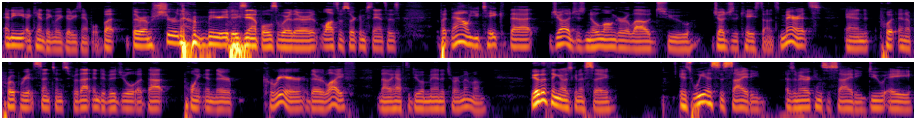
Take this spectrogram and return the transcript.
any, I can't think of a good example, but there, I'm sure there are myriad examples where there are lots of circumstances. But now you take that judge is no longer allowed to judge the case on its merits and put an appropriate sentence for that individual at that point in their career, their life. Now they have to do a mandatory minimum. The other thing I was going to say is we as society, as American society, do a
